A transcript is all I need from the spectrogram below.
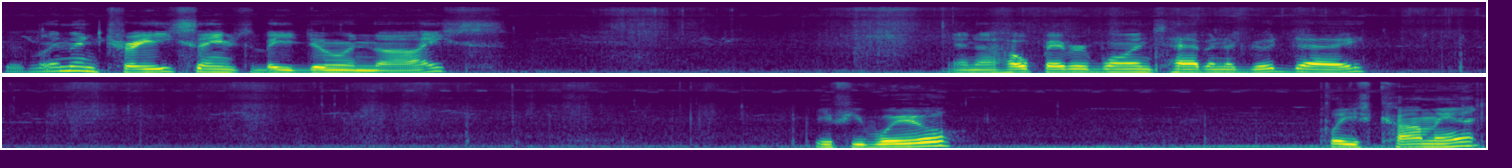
The lemon tree seems to be doing nice. And I hope everyone's having a good day. If you will, please comment,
